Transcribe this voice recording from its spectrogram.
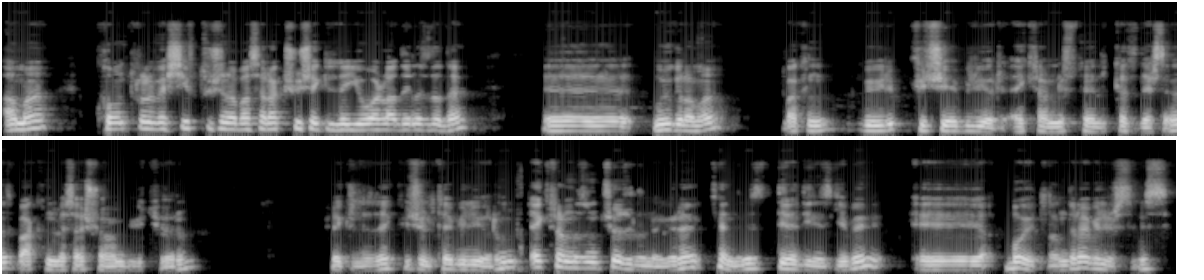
Ama kontrol ve shift tuşuna basarak şu şekilde yuvarladığınızda da, eee, uygulama bakın büyüyüp küçülebiliyor. Ekranın üstüne dikkat ederseniz bakın mesela şu an büyütüyorum. Bu şekilde de küçültebiliyorum. Ekranınızın çözünürlüğüne göre kendiniz dilediğiniz gibi, eee, boyutlandırabilirsiniz.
